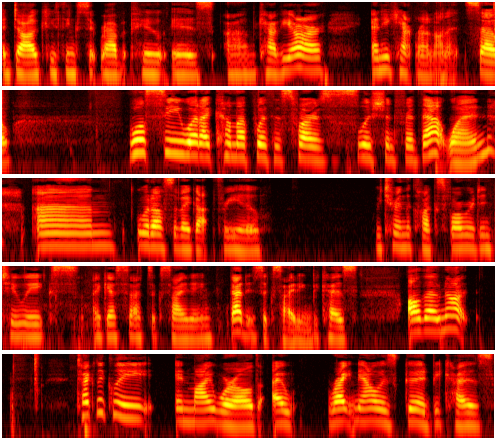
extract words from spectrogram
a dog who thinks that rabbit poo is um, caviar and he can't run on it. So we'll see what I come up with as far as a solution for that one. Um, what else have I got for you? We turn the clocks forward in two weeks. I guess that's exciting. That is exciting because although not technically in my world, I right now is good because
